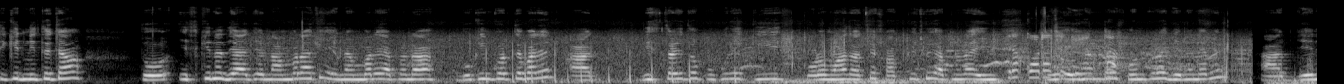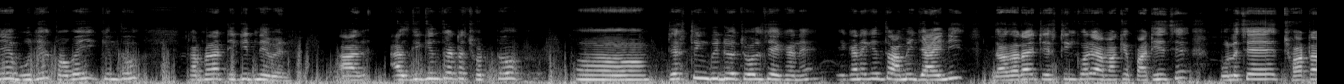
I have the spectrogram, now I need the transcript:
টিকিট নিতে চাও তো স্ক্রিনে দেওয়া যে নাম্বার আছে এই নাম্বারে আপনারা বুকিং করতে পারেন। আর বিস্তারিত পুকুরে কি বড় মাছ আছে সব কিছুই আপনারা এই এই নাম্বারে ফোন করে জেনে নেবেন। আর জেনে বুঝে তবেই কিন্তু আপনারা টিকিট নেবেন। আর আজকে কিন্তু একটা ছোট্ট টেস্টিং ভিডিও চলছে এখানে। এখানে কিন্তু আমি যাইনি। দাদারাই টেস্টিং করে আমাকে পাঠিয়েছে। বলেছে ছটা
